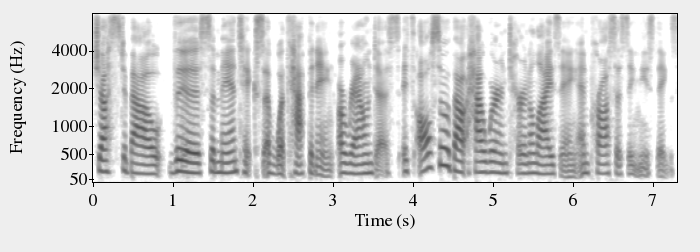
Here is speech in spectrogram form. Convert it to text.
just about the semantics of what's happening around us, it's also about how we're internalizing and processing these things.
